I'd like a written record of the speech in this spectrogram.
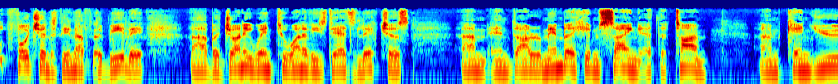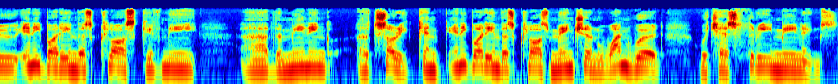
fortunate enough to be there. Uh, but Johnny went to one of his dad's lectures. Um, and I remember him saying at the time, um, can you, anybody in this class give me, uh, the meaning, uh, sorry, can anybody in this class mention one word which has three meanings?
